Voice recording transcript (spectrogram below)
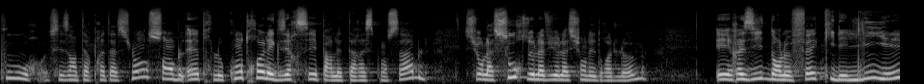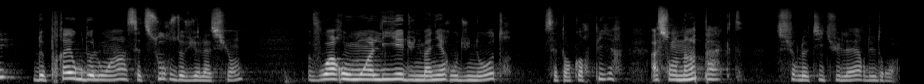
pour ces interprétations semble être le contrôle exercé par l'État responsable sur la source de la violation des droits de l'homme et réside dans le fait qu'il est lié de près ou de loin à cette source de violation, voire au moins lié d'une manière ou d'une autre, c'est encore pire, à son impact sur le titulaire du droit.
